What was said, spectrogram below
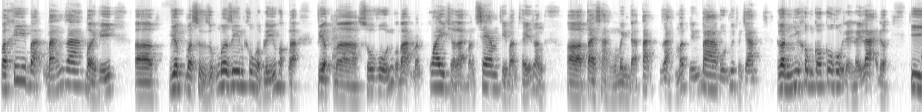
Và khi bạn bán ra bởi vì uh, việc mà sử dụng margin không hợp lý hoặc là việc mà số vốn của bạn bạn quay trở lại bạn xem thì bạn thấy rằng uh, tài sản của mình đã tăng giảm mất đến 3 40 phần trăm gần như không có cơ hội để lấy lại được. Thì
